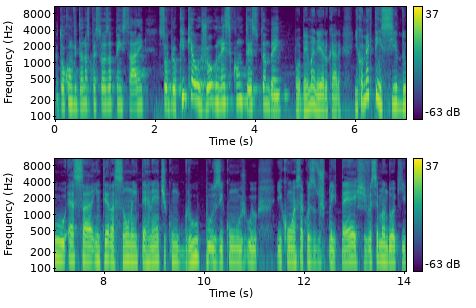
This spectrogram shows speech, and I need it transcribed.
Eu estou convidando as pessoas a pensarem sobre o que, que é o jogo nesse contexto também. Pô, bem maneiro, cara. E como é que tem sido essa interação na internet com grupos e com, o, e com essa coisa dos playtests? Você mandou aqui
